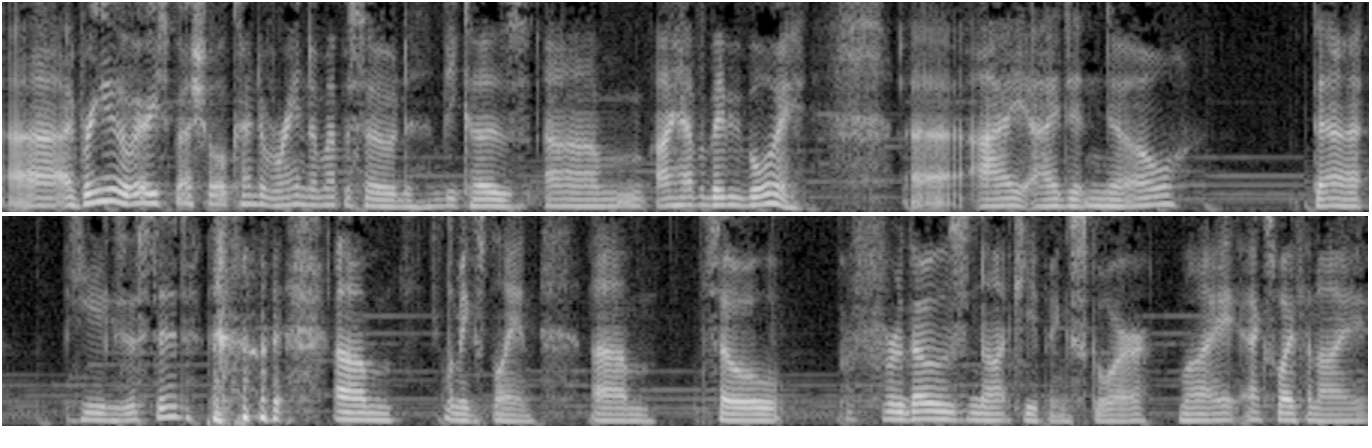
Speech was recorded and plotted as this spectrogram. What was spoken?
uh, I bring you a very special, kind of random episode because um, I have a baby boy. Uh, I I didn't know that he existed. um, let me explain. Um, so, for those not keeping score, my ex wife and I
